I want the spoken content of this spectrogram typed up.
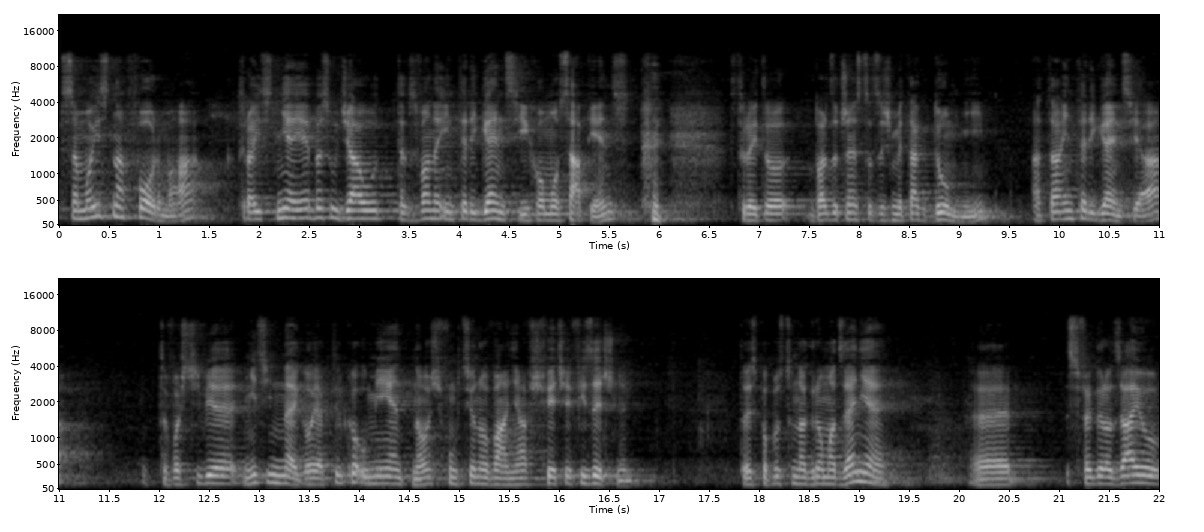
samoistna forma, która istnieje bez udziału tak zwanej inteligencji homo sapiens, której to bardzo często jesteśmy tak dumni, a ta inteligencja to właściwie nic innego, jak tylko umiejętność funkcjonowania w świecie fizycznym. To jest po prostu nagromadzenie e, swego rodzaju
